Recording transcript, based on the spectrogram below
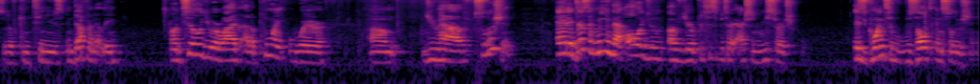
sort of continues indefinitely until you arrive at a point where um, you have solution. And it doesn't mean that all of your participatory action research is going to result in solution.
